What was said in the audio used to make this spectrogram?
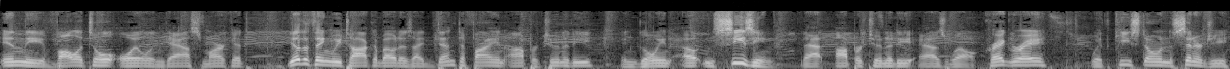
in the volatile oil and gas market. The other thing we talk about is identifying opportunity and going out and seizing that opportunity as well. Craig Ray with Keystone Synergy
